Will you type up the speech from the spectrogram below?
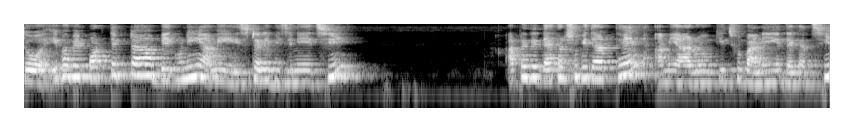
তো এভাবে প্রত্যেকটা বেগুনি আমি স্টাইলে ভেজে নিয়েছি। আপনাদের দেখার সুবিধার্থে আমি আরও কিছু বানিয়ে দেখাচ্ছি।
